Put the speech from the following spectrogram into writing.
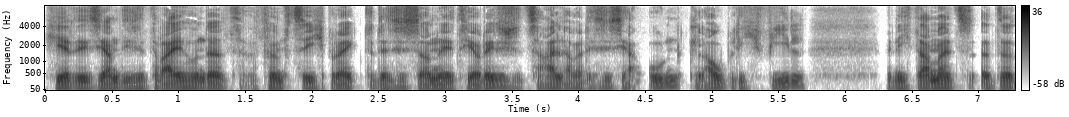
Hier, Sie haben diese 350 Projekte, das ist so eine theoretische Zahl, aber das ist ja unglaublich viel. Wenn ich damals äh,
